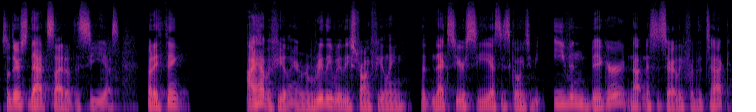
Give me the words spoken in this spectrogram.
So there's that side of the CES. But I think I have a feeling, I have a really, really strong feeling that next year CES is going to be even bigger, not necessarily for the tech,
